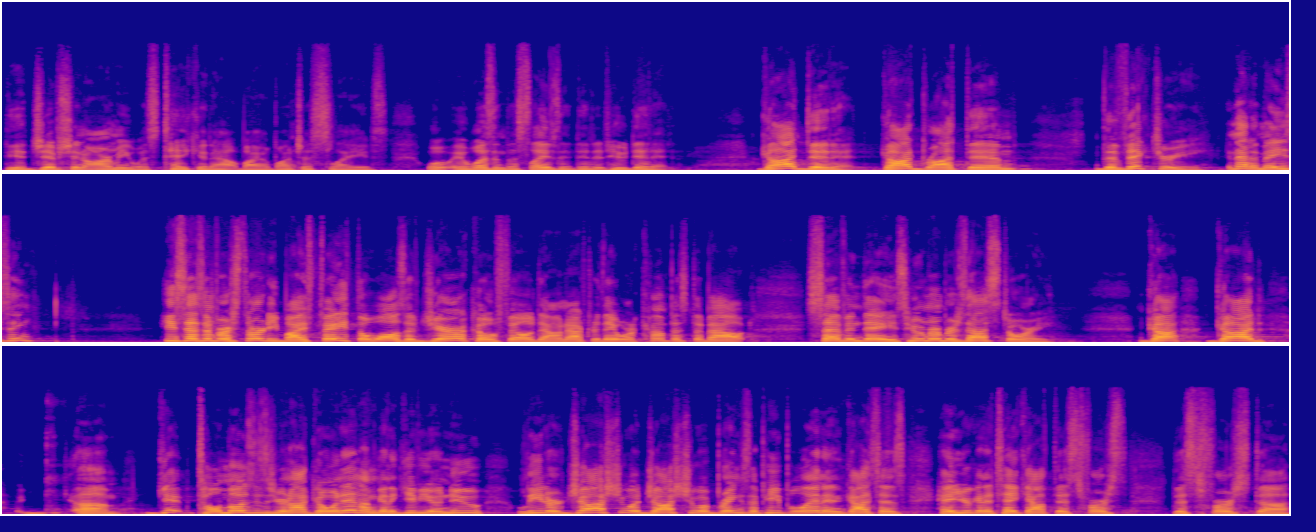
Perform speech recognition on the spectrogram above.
the Egyptian army was taken out by a bunch of slaves. Well, it wasn't the slaves that did it. Who did it? God did it. God brought them the victory. Isn't that amazing? He says in verse 30, by faith the walls of Jericho fell down after they were compassed about seven days. Who remembers that story? God, God um, get, told Moses, You're not going in. I'm going to give you a new leader, Joshua. Joshua brings the people in, and God says, Hey, you're going to take out this first, this first uh,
